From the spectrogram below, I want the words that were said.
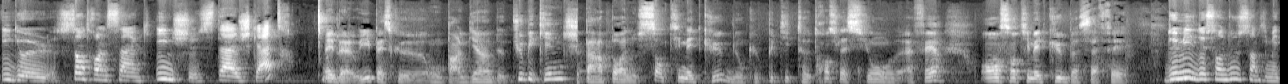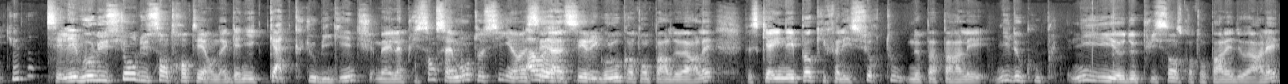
Eagle 135 inch stage 4. Eh bien oui, parce qu'on parle bien de cubic inch par rapport à nos centimètres cubes, donc petite translation à faire. En centimètres cubes, ben, ça fait 2212 cm3. C'est l'évolution du 131. On a gagné 4 cubic inch, mais la puissance, elle monte aussi. hein. Ah c'est ouais. assez rigolo quand on parle de Harley, parce qu'à une époque, il fallait surtout ne pas parler ni de couple, ni euh, de puissance quand on parlait de Harley.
